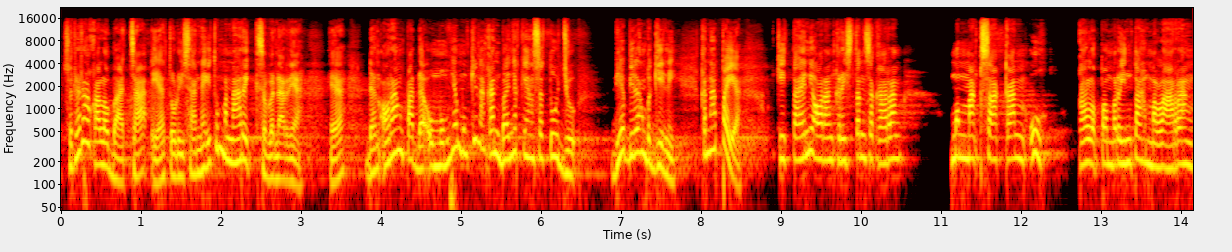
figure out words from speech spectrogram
Saudara kalau baca ya tulisannya itu menarik sebenarnya ya. Dan orang pada umumnya mungkin akan banyak yang setuju. Dia bilang begini, kenapa ya kita ini orang Kristen sekarang memaksakan uh kalau pemerintah melarang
